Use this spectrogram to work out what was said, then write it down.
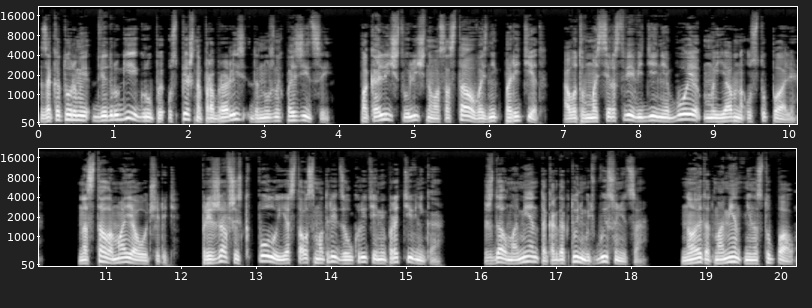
за которыми две другие группы успешно пробрались до нужных позиций. По количеству личного состава возник паритет, а вот в мастерстве ведения боя мы явно уступали. Настала моя очередь. Прижавшись к полу, я стал смотреть за укрытиями противника. Ждал момента, когда кто-нибудь высунется. Но этот момент не наступал.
